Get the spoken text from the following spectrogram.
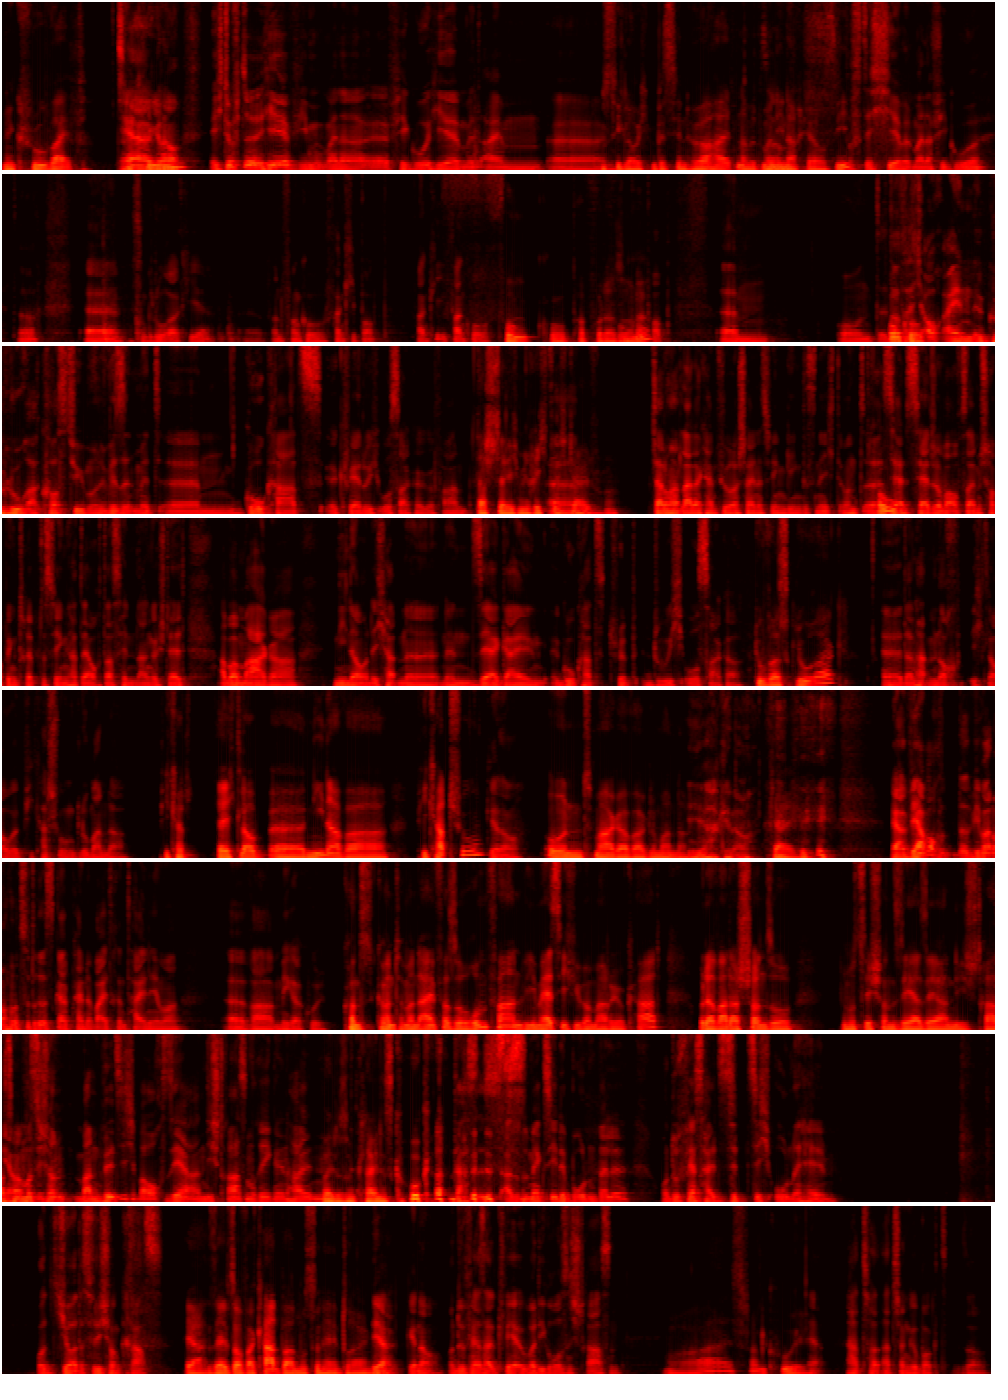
Eine Crew-Vibe. Ja, kriegen. genau. Ich dürfte hier, wie mit meiner äh, Figur hier, mit einem, äh, Muss die, glaube ich, ein bisschen höher halten, damit man So. die nachher auch sieht. durfte ich hier mit meiner Figur, da, äh, das ist ein Glurak hier, von Funko, Funky Pop. Funky? Funko. Funko Pop oder so, Funko ne? Pop. Ähm, und Funko. dort hatte ich auch ein äh, Glura-Kostüm und wir sind mit ähm, Go-Karts äh, quer durch Osaka gefahren. Das stelle ich mir richtig Ähm, geil vor. Jano hat leider keinen Führerschein, deswegen ging das nicht. Und äh, Oh. Ser Sergio war auf seinem Shopping-Trip, deswegen hat er auch das hinten angestellt. Aber Marga, Nina und ich hatten eine, einen sehr geilen Go-Kart-Trip durch Osaka. Du warst Glurak. Äh, dann hatten wir noch, ich glaube, Pikachu und Glumanda. Pikachu. Ja, ich glaube, äh, Nina war Pikachu Genau. und Marga war Glumanda. Ja, genau. Geil. Ja, wir haben auch, wir waren auch nur zu dritt, es gab keine weiteren Teilnehmer. Äh, war mega cool. Kon konnte man einfach so rumfahren, wie mäßig wie bei Mario Kart? Oder war das schon so, du musst dich schon sehr, sehr an die Straßen. Ja, man muss sich schon, man will sich aber auch sehr an die Straßenregeln halten. Weil du so ein kleines Go-Kart Das ist, also du merkst jede Bodenwelle und du fährst halt 70 ohne Helm. Und ja, das finde ich schon krass. Ja, selbst auf der Kartbahn musst du einen Helm tragen. Ja, genau. Und du fährst halt quer über die großen Straßen. Boah, ist schon cool. Ja, hat, schon- hat schon gebockt. So.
